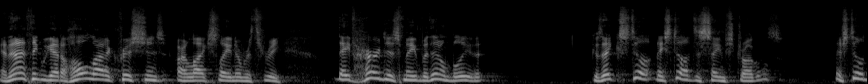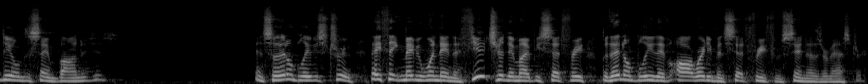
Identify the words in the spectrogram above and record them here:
And then I think we got a whole lot of Christians are like slave number three. They've heard this maybe, but they don't believe it. Because they still, they still have the same struggles. They're still dealing with the same bondages. And so they don't believe it's true. They think maybe one day in the future they might be set free, but they don't believe they've already been set free from sin as their master.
